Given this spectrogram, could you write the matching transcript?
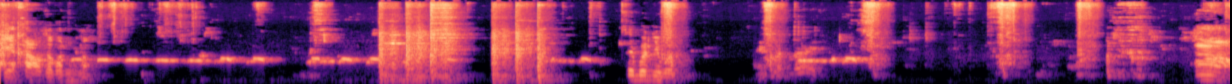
แก่ข้าวสักคนครับใส่เบิดดีบ่อ้าว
